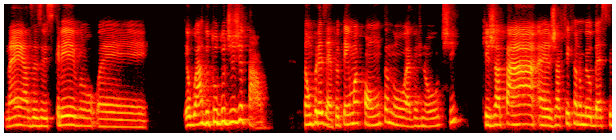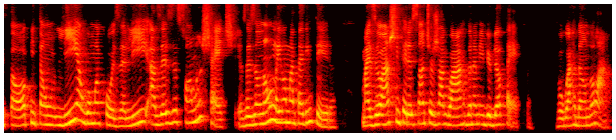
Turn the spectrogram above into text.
né? Às vezes eu escrevo, é... eu guardo tudo digital. Então, por exemplo, eu tenho uma conta no Evernote que já tá, é, já fica no meu desktop, então li alguma coisa, li, às vezes é só a manchete, às vezes eu não leio a matéria inteira, mas eu acho interessante, eu já guardo na minha biblioteca, vou guardando lá.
